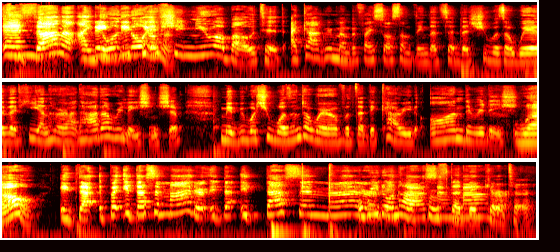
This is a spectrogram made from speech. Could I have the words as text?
And Susanna, uh, I don't know if her. she knew about it. I can't remember if I saw something that said that she was aware that he and her had had a relationship. Maybe what she wasn't aware of was that they carried on the relationship. Well, it that, but it doesn't matter. It it doesn't matter. We don't It have proof that matter. they killed her.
